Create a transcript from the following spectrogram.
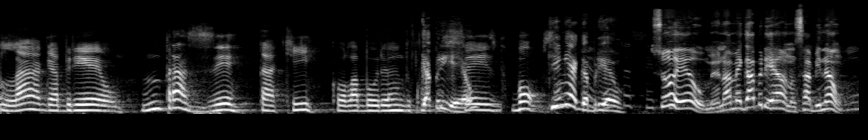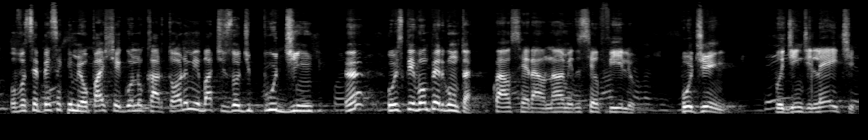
Olá, Gabriel. Um prazer estar aqui colaborando com Gabriel? vocês. Bom, quem é Gabriel? Sou eu. Meu nome é Gabriel, não sabe não? Ou você pensa que meu pai chegou no cartório e me batizou de Pudim? Hã? O escrivão pergunta: Qual será o nome do seu filho? Pudim. Pudim de leite?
